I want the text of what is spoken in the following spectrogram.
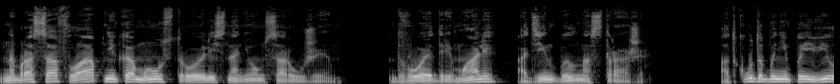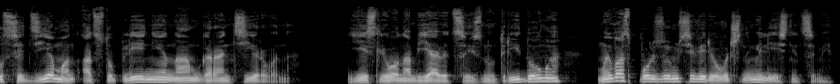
Набросав лапника, мы устроились на нем с оружием. Двое дремали, один был на страже. Откуда бы ни появился демон, отступление нам гарантировано. Если он объявится изнутри дома, мы воспользуемся веревочными лестницами.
